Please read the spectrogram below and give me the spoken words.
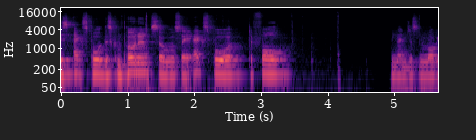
is export this component. So we'll say export default and then just log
